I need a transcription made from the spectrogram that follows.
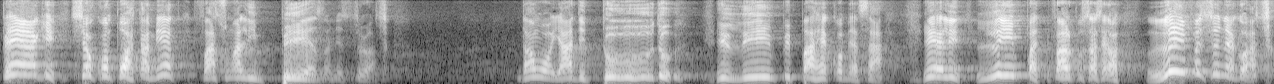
Pegue seu comportamento, faça uma limpeza nesse troço. Dá uma olhada em tudo e limpe para recomeçar. Ele limpa e fala para o sacerdote: limpa esse negócio.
